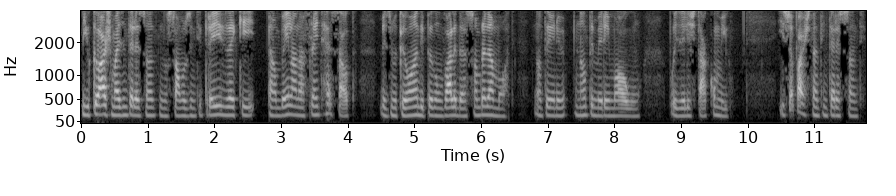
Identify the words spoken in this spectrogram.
E o que eu acho mais interessante no Salmos 23 é que também lá na frente ressalta: mesmo que eu ande pelo um vale da sombra da morte, não, terei, não temerei mal algum, pois ele está comigo. Isso é bastante interessante.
